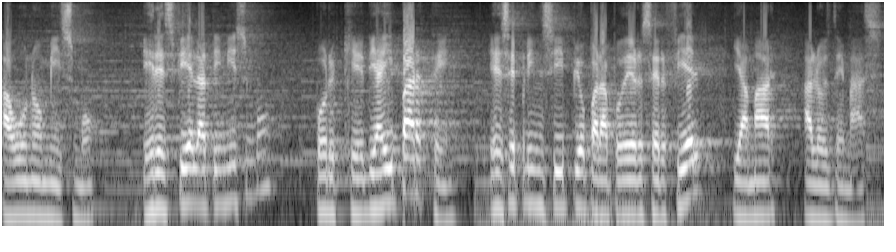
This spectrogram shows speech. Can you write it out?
a uno mismo. ¿Eres fiel a ti mismo? Porque de ahí parte ese principio para poder ser fiel y amar a los demás.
